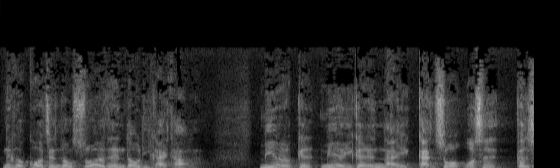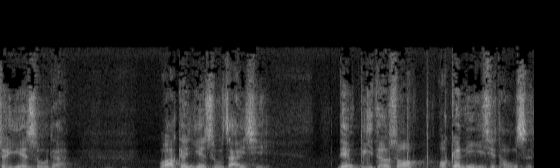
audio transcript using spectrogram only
那个过程中所有的人都离开他了，没有个没有一个人来敢说我是跟随耶稣的，我要跟耶稣在一起。连彼得说：“我跟你一起同死。”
